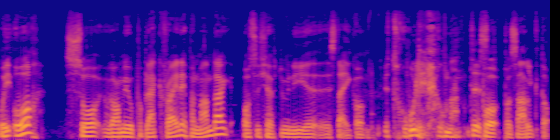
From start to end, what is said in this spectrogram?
Og i år så var vi jo på Black Friday på en mandag, og så kjøpte vi ny eh, stekeovn. Utrolig romantisk. På, på, salg, da.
